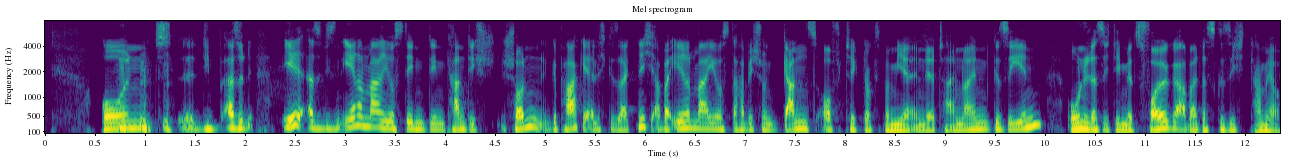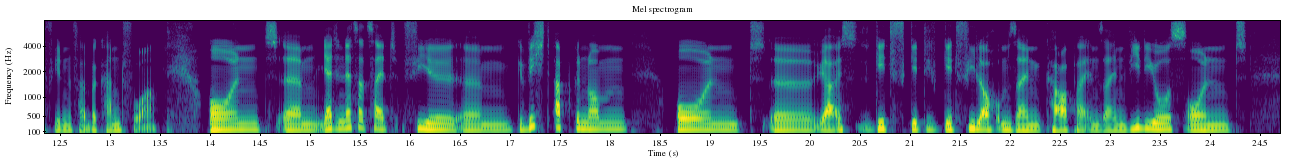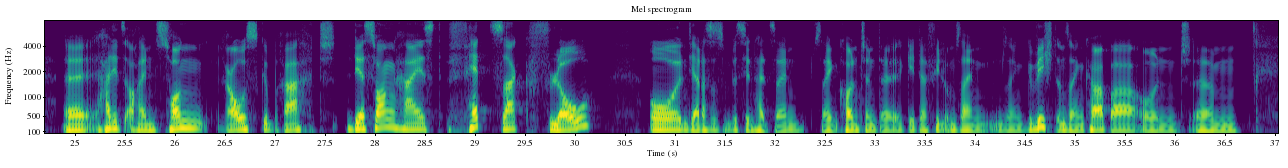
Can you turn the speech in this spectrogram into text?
Und äh, die, also, eh, also diesen Ehrenmarius, den, den kannte ich schon, Geparke ehrlich gesagt nicht, aber Ehrenmarius, da habe ich schon ganz oft TikToks bei mir in der Timeline gesehen, ohne dass ich dem jetzt folge, aber das Gesicht kam mir auf jeden Fall bekannt vor. Und ähm, er hat in letzter Zeit viel ähm, Gewicht abgenommen und äh, ja, es geht, geht, geht viel auch um seinen Körper in seinen Videos und äh, hat jetzt auch einen Song rausgebracht. Der Song heißt Fettsack Flow. Und ja, das ist ein bisschen halt sein, sein Content. Da geht da viel um sein, um sein Gewicht und seinen Körper. Und ähm,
